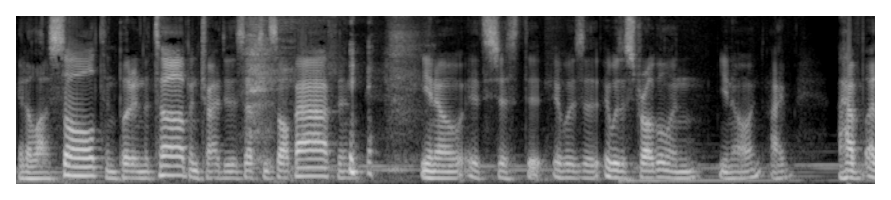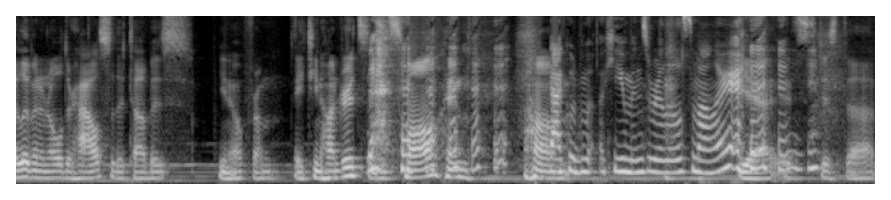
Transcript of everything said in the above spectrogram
get a lot of salt and put it in the tub and try to do this Epsom salt bath, and you know, it's just it, it was a it was a struggle, and you know, I I have I live in an older house, so the tub is you know, from 1800s and small. and um, back when humans were a little smaller. yeah, it's just uh,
